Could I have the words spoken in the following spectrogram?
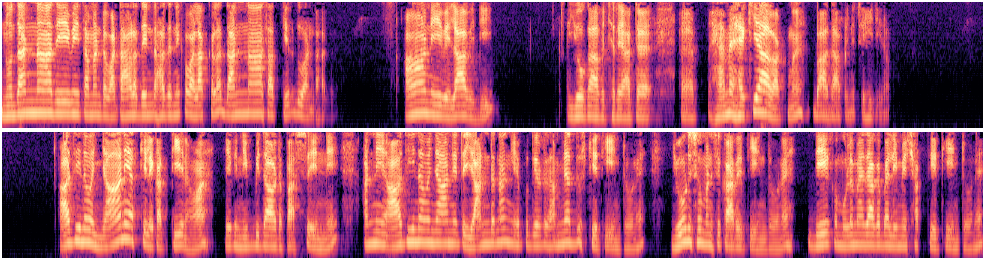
නොදන්නා දේ මේ Tamanට වටහලා දෙන්න හදන එක වළක්වලා දන්නා සත්‍යයට දුවන්න හදන. ආනේ වෙලාවේදී යෝගාවචරයට හැම හැකියාවක්ම බාධා පිණිස හිටිනවා. ආදීනව ඥානයක් කියලා එකක් තියෙනවා. ඒක නිබ්බිදාවට පස්සේ එන්නේ. අන්නේ ආදීනව ඥානෙට යන්න නම් ඒ පුදුරට සම්‍යක් දෘෂ්ටිය තියෙන්න ඕනේ. යෝනිසෝ මනසිකාරය තියෙන්න ඕනේ. දේක මුලැමැදාක බැලීමේ ශක්තිය තියෙන්න ඕනේ.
